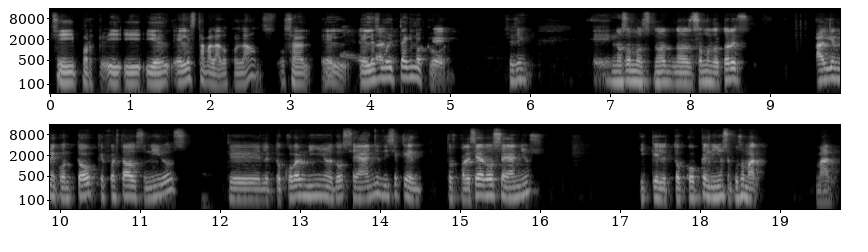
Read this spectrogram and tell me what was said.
Sí, porque y, y, él, él, está avalado con la OMS. O sea, él, ah, él es muy técnico. Sí, sí. Eh, no, somos, no, somos doctores. Alguien me contó que fue a Estados Unidos, que le tocó ver un niño de 12 años, dice que pues parecía de 12 años y que le tocó que el niño se puso mal, mal.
